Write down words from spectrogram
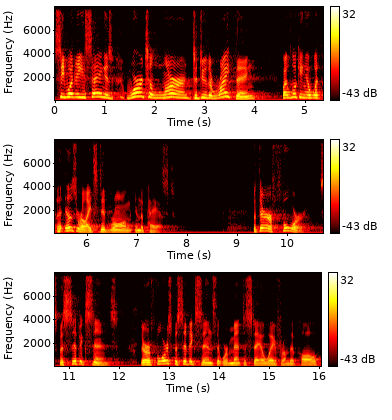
See, what he's saying is, we're to learn to do the right thing by looking at what the Israelites did wrong in the past. But there are four specific sins. There are four specific sins that we're meant to stay away from that Paul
